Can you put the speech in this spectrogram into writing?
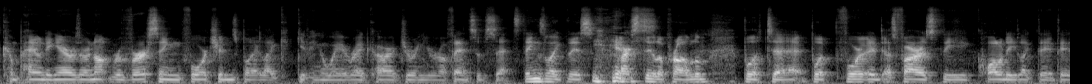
compounding errors or not reversing fortunes by like giving away a red card during your offensive sets things like this are still a problem but uh, but for as far as the quality like the, the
